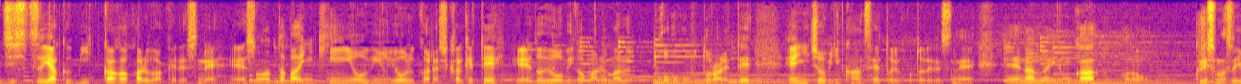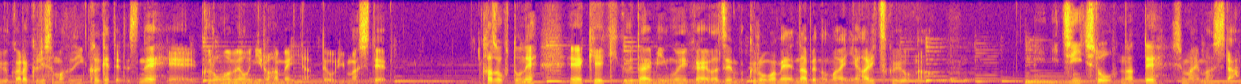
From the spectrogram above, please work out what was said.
実質約3日かかるわけですね、えー、そうなった場合に金曜日の夜から仕掛けて、えー、土曜日が丸々ほぼほぼ取られて、えー、日曜日に完成ということでですね、え何のいいのかこのクリスマスイブからクリスマスにかけてですね、え黒豆を煮る羽目になっておりまして。家族とね、えー、ケーキ食うタイミング以外は全部黒豆鍋の前に張り付くような一日となってしまいました。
